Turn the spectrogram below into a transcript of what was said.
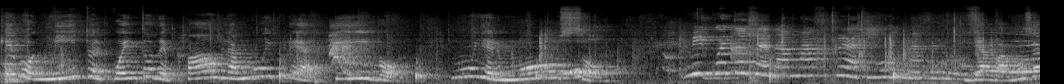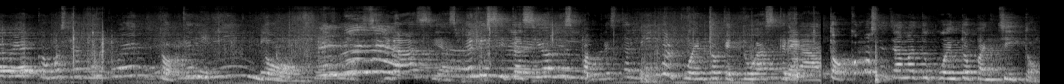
Qué bonito el cuento de Paula, muy creativo, muy hermoso. Mi cuento será más creativo y más hermoso. Ya vamos a ver cómo está tu cuento. Qué lindo. Gracias. Felicitaciones, Paula. Está lindo el cuento que tú has creado. ¿Cómo se llama tu cuento, Panchito?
